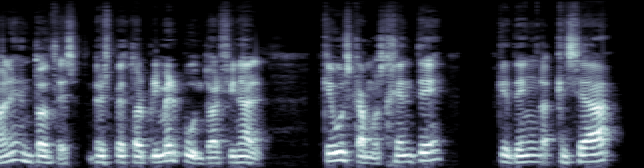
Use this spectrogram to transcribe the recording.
¿Vale? Entonces, respecto al primer punto, al final, ¿qué buscamos? Gente que tenga, que sea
